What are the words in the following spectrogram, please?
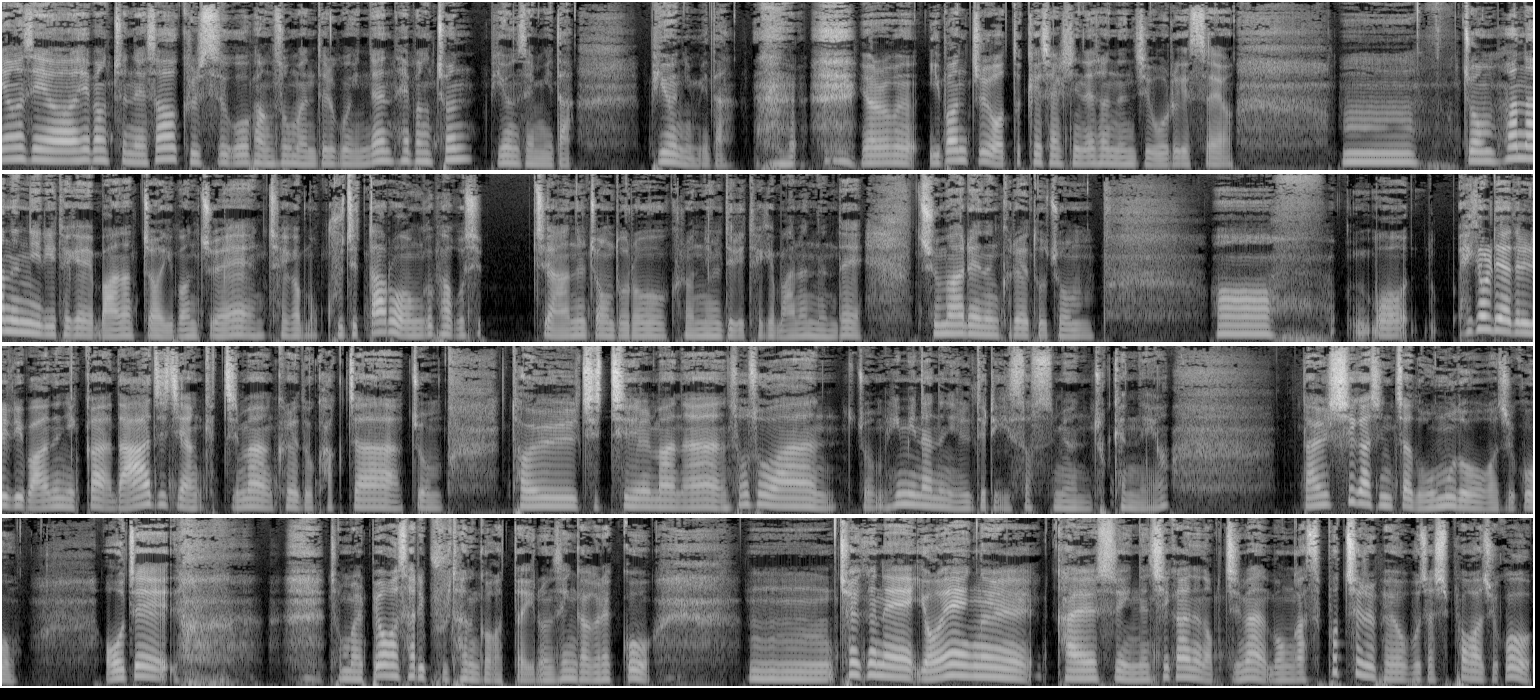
안녕하세요. 해방촌에서 글 쓰고 방송 만들고 있는 해방촌 비욘세입니다. 비욘입니다. 여러분, 이번 주 어떻게 잘 지내셨는지 모르겠어요. 음, 좀 화나는 일이 되게 많았죠, 이번 주에. 제가 뭐 굳이 따로 언급하고 싶지 않을 정도로 그런 일들이 되게 많았는데, 주말에는 그래도 좀, 어, 뭐, 해결돼야 될 일이 많으니까 나아지지 않겠지만, 그래도 각자 좀 덜 지칠 만한 소소한 좀 힘이 나는 일들이 있었으면 좋겠네요. 날씨가 진짜 너무 더워가지고, 어제, 정말 뼈와 살이 불타는 것 같다, 이런 생각을 했고, 음, 최근에 여행을 갈 수 있는 시간은 없지만 뭔가 스포츠를 배워보자 싶어가지고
